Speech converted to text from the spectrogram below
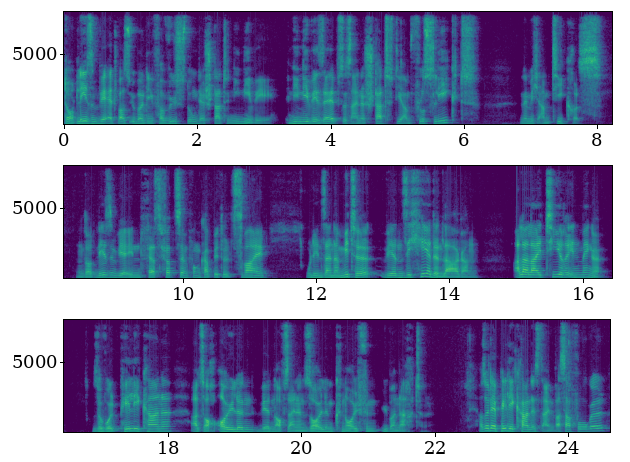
Dort lesen wir etwas über die Verwüstung der Stadt Ninive. Ninive selbst ist eine Stadt, die am Fluss liegt, nämlich am Tigris. Und dort lesen wir in Vers 14 von Kapitel 2, und in seiner Mitte werden sich Herden lagern, allerlei Tiere in Menge. Sowohl Pelikane als auch Eulen werden auf seinen Säulenknäufen übernachten. Also der Pelikan ist ein Wasservogel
